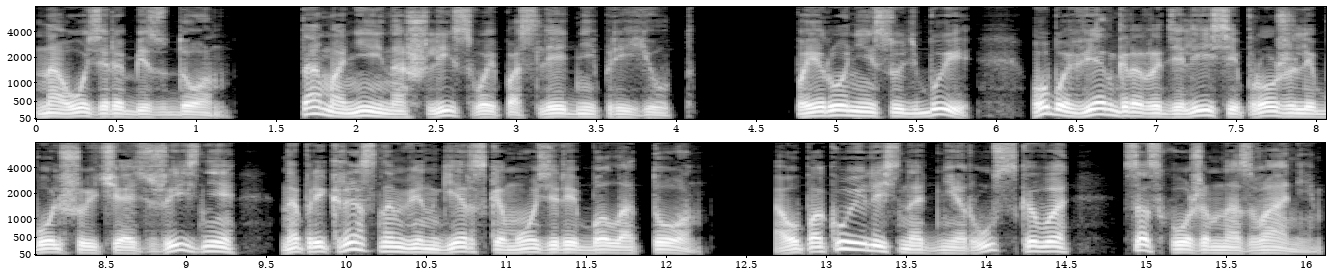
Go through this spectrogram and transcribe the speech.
на озеро Бездон. Там они и нашли свой последний приют. По иронии судьбы, оба венгра родились и прожили большую часть жизни на прекрасном венгерском озере Балатон, а упокоились на дне русского со схожим названием.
